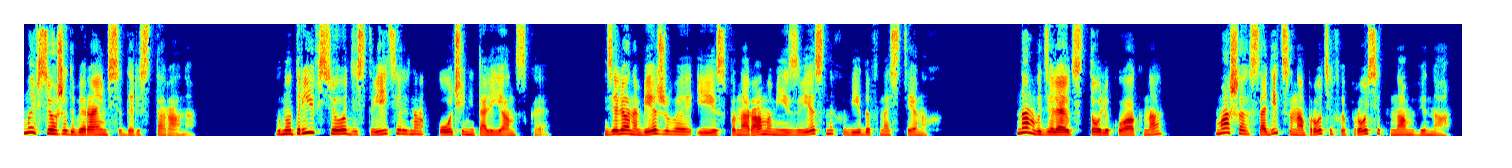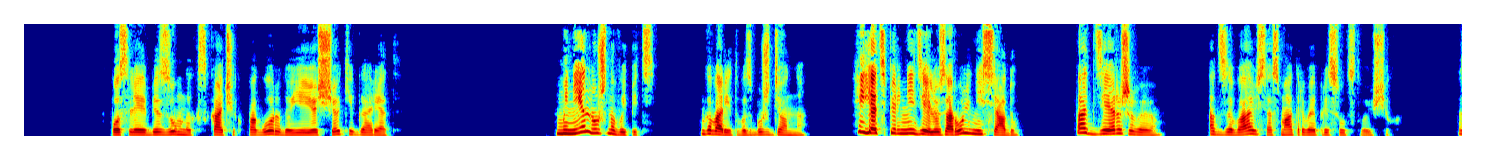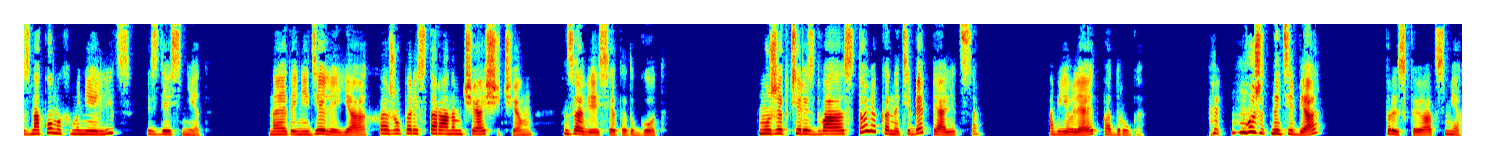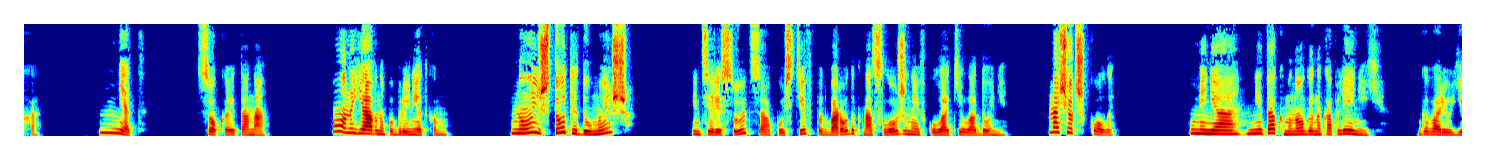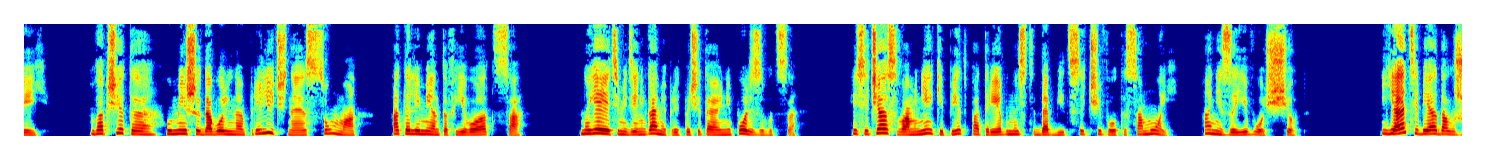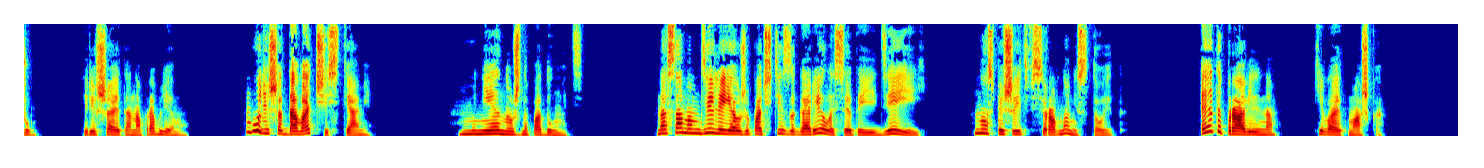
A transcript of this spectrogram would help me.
мы все же добираемся до ресторана. Внутри все действительно очень итальянское. Зелено-бежевое и с панорамами известных видов на стенах. Нам выделяют столик у окна. Маша садится напротив и просит нам вина. После безумных скачек по городу ее щеки горят. «Мне нужно выпить», — говорит возбужденно. Я теперь неделю за руль не сяду. Поддерживаю. Отзываюсь, осматривая присутствующих. Знакомых мне лиц здесь нет. На этой неделе я хожу по ресторанам чаще, чем за весь этот год. Мужик через два столика на тебя пялится, объявляет подруга. Может, на тебя? Прыскаю от смеха. Нет, цокает она. Он явно по брюнеткам. «Ну и что ты думаешь?» Интересуется, опустив подбородок на сложенные в кулаки ладони. «Насчет школы. У меня не так много накоплений, говорю ей. Вообще-то у Миши довольно приличная сумма от алиментов его отца. Но я этими деньгами предпочитаю не пользоваться. И сейчас во мне кипит потребность добиться чего-то самой, а не за его счет. «Я тебе одолжу», — решает она проблему. «Будешь отдавать частями». Мне нужно подумать. На самом деле я уже почти загорелась этой идеей, но спешить все равно не стоит. «Это правильно», — кивает Машка.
